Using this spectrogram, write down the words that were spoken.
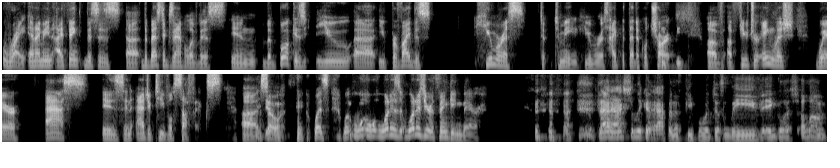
Right, and I mean, I think this is uh, the best example of this in the book. Is you uh, you provide this humorous, to, to me, humorous hypothetical chart of, of future English where ass is an adjectival suffix. Uh, so, was what, what is what is your thinking there? that actually could happen if people would just leave English alone.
